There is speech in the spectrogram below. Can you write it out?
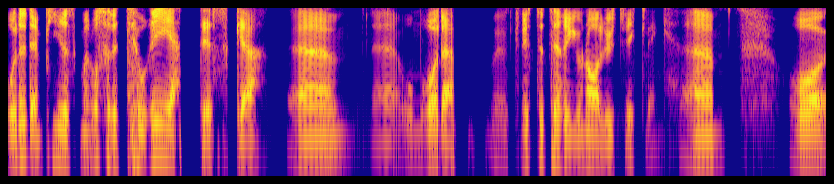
både det empiriske, men også det teoretiske eh, eh, området knyttet til regional utvikling. Og,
